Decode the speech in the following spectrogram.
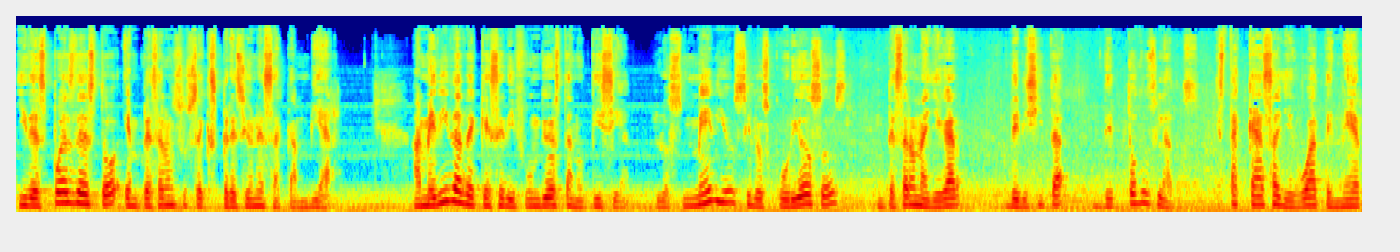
Y después de esto empezaron sus expresiones a cambiar. A medida de que se difundió esta noticia, los medios y los curiosos empezaron a llegar de visita de todos lados. Esta casa llegó a tener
